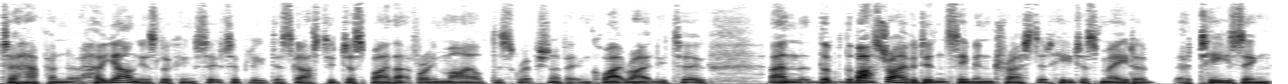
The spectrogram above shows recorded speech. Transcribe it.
to happen. He Yan is looking suitably disgusted just by that very mild description of it, and quite rightly too. And the the bus driver didn't seem interested. He just made a, a teasing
